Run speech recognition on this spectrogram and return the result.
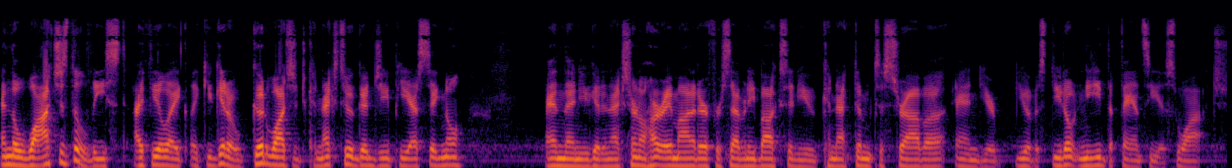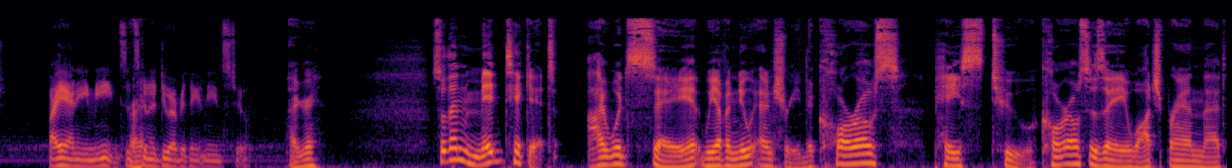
and the watch is the least. I feel like like you get a good watch that connects to a good GPS signal, and then you get an external heart rate monitor for seventy bucks, and you connect them to Strava, and you're you have a you don't need the fanciest watch by any means. It's right. going to do everything it needs to. I agree. So then mid ticket, I would say we have a new entry, the Coros Pace 2. Coros is a watch brand that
